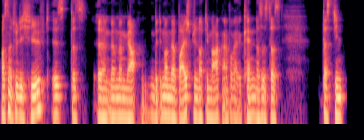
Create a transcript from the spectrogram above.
was natürlich hilft, ist, dass äh, wenn man mehr, mit immer mehr Beispielen auch die Marken einfach erkennen, dass es das, dass die,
